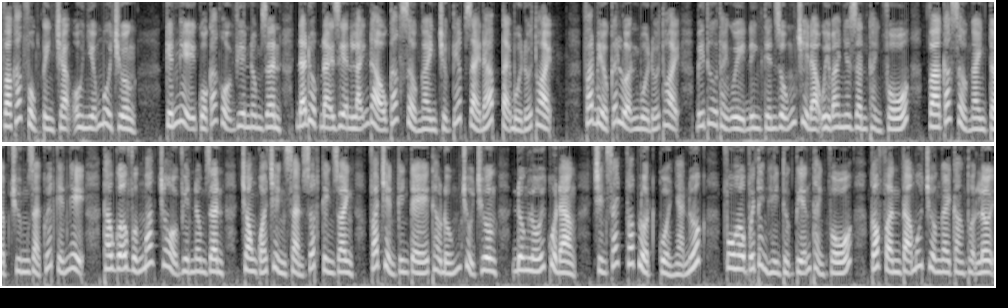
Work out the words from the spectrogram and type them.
và khắc phục tình trạng ô nhiễm môi trường. Kiến nghị của các hội viên nông dân đã được đại diện lãnh đạo các sở ngành trực tiếp giải đáp tại buổi đối thoại. Phát biểu kết luận buổi đối thoại, Bí thư Thành ủy Đinh Tiến Dũng chỉ đạo Ủy ban nhân dân thành phố và các sở ngành tập trung giải quyết kiến nghị, tháo gỡ vướng mắc cho hội viên nông dân trong quá trình sản xuất kinh doanh, phát triển kinh tế theo đúng chủ trương, đường lối của Đảng, chính sách pháp luật của nhà nước, phù hợp với tình hình thực tiễn thành phố, góp phần tạo môi trường ngày càng thuận lợi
